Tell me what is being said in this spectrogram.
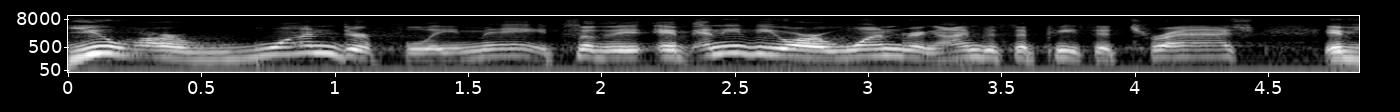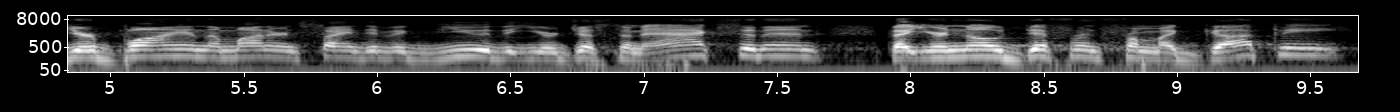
You are wonderfully made. So if any of you are wondering, I'm just a piece of trash, if you're buying the modern scientific view that you're just an accident, that you're no different from a guppy,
